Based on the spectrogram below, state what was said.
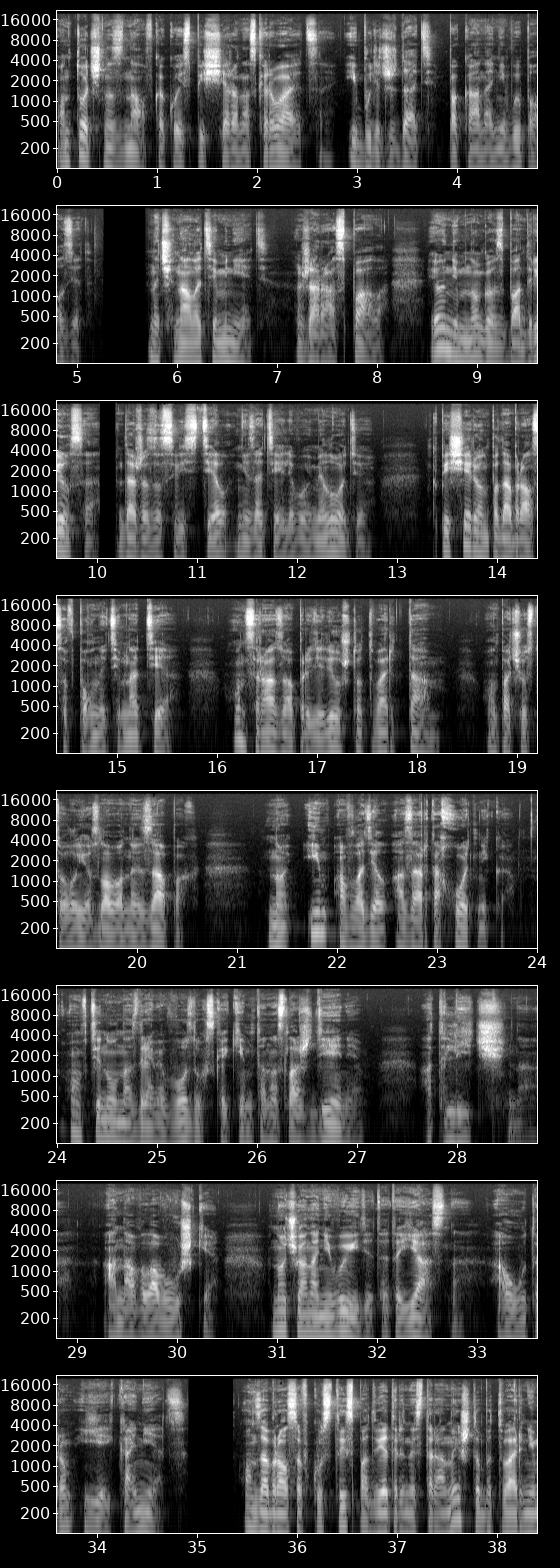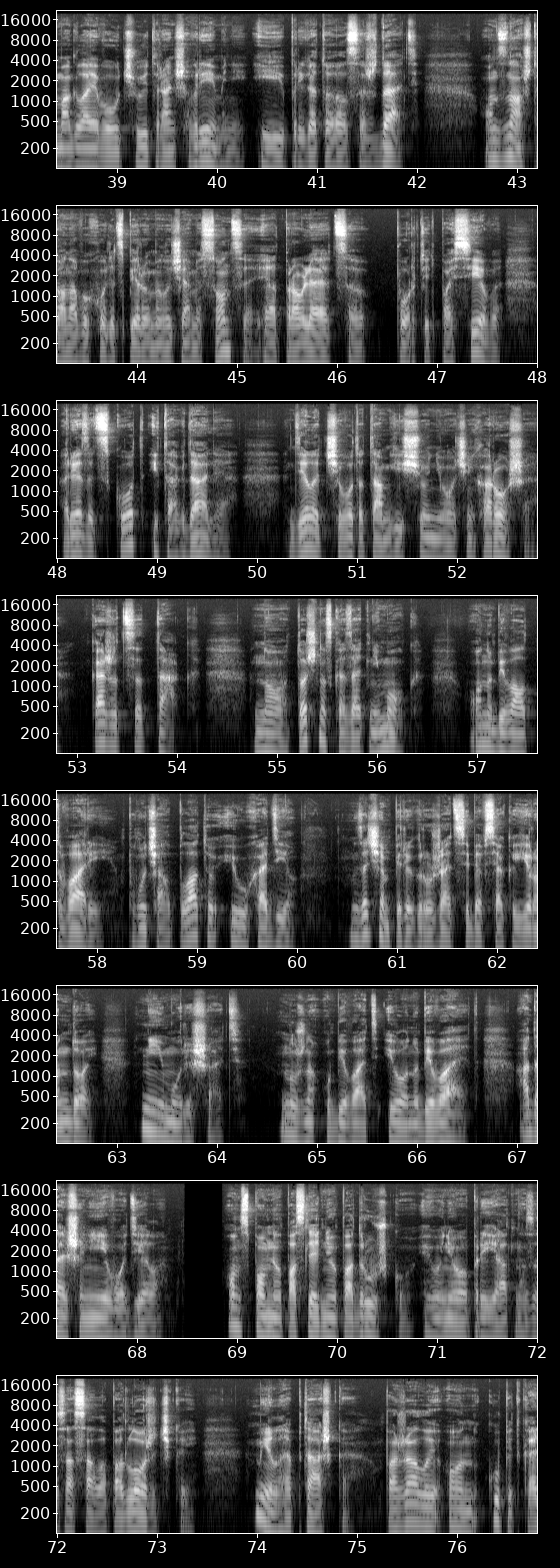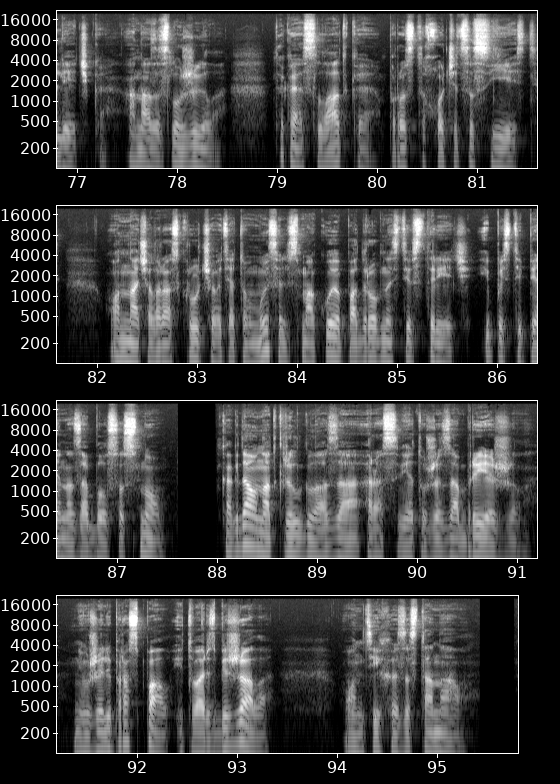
Он точно знал, в какой из пещер она скрывается, и будет ждать, пока она не выползет. Начинало темнеть, жара спала, и он немного взбодрился, даже засвистел незатейливую мелодию. К пещере он подобрался в полной темноте. Он сразу определил, что тварь там. Он почувствовал ее зловонный запах. Но им овладел азарт охотника. Он втянул ноздрями воздух с каким-то наслаждением. Отлично. Она в ловушке. Ночью она не выйдет, это ясно. А утром ей конец. Он забрался в кусты с подветренной стороны, чтобы тварь не могла его учуять раньше времени, и приготовился ждать. Он знал, что она выходит с первыми лучами солнца и отправляется портить посевы, резать скот и так далее. Делать чего-то там еще не очень хорошее. Кажется, так. Но точно сказать не мог. Он убивал тварей, получал плату и уходил. Зачем перегружать себя всякой ерундой? Не ему решать. Нужно убивать, и он убивает, а дальше не его дело. Он вспомнил последнюю подружку, и у него приятно засосало под ложечкой. Милая пташка, Пожалуй, он купит колечко. Она заслужила. Такая сладкая, просто хочется съесть. Он начал раскручивать эту мысль, смакуя подробности встреч, и постепенно забылся сном. Когда он открыл глаза, рассвет уже забрежил. Неужели проспал, и тварь сбежала? Он тихо застонал.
